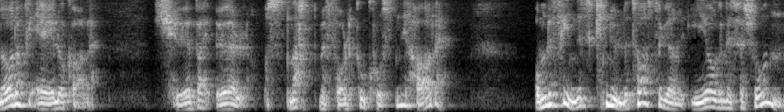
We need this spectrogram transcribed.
Når dere er i lokalet, kjøp ei øl og snakk med folk om hvordan de har det. Om det finnes knulletorsdager i organisasjonen,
